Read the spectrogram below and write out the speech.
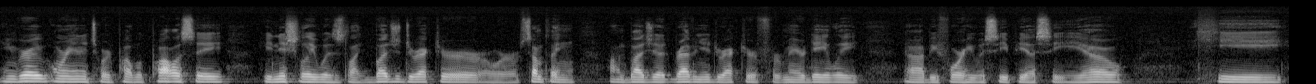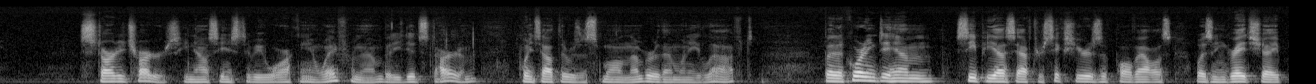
He's very oriented toward public policy. He initially was like budget director or something on budget, revenue director for Mayor Daley uh, before he was CPS CEO. He started charters. He now seems to be walking away from them, but he did start them. Points out there was a small number of them when he left. But according to him, CPS, after six years of Paul Vallas, was in great shape.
